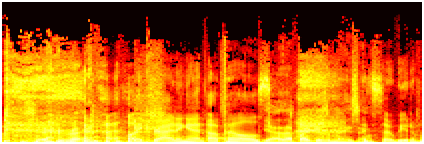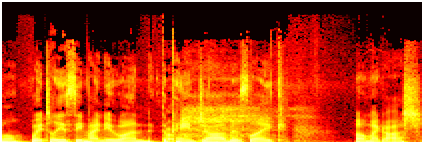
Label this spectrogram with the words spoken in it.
right. I like riding it up hills. Yeah, that bike is amazing. It's so beautiful. Wait till you see my new one. The oh. paint job is like, oh my gosh.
